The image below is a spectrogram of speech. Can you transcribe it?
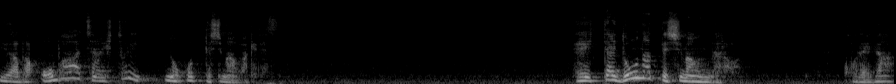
いわばおばあちゃん一人残ってしまうわけです。え一体どうなってしまうんだろう？これが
